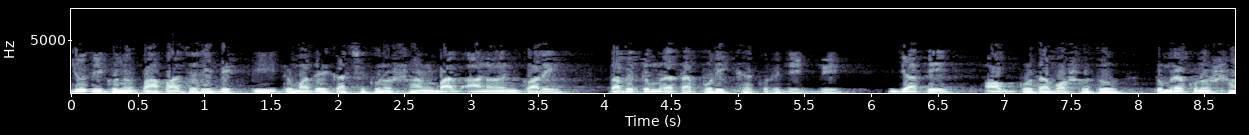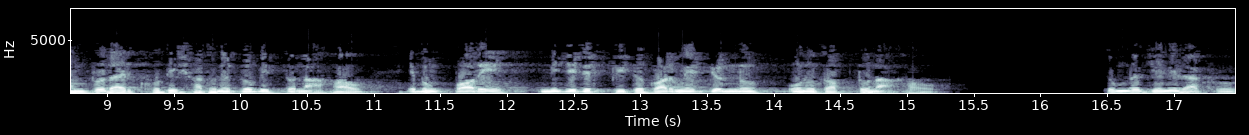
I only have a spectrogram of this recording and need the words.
যদি কোনো পাপাচারী ব্যক্তি তোমাদের কাছে কোনো সংবাদ আনয়ন করে, তবে তোমরা তা পরীক্ষা করে দেখবে, যাতে অজ্ঞতাবশত তোমরা কোনো সম্প্রদায়ের ক্ষতি সাধনে প্রবৃত্ত না হও এবং পরে নিজেদের কৃতকর্মের জন্য অনুতপ্ত না হও। তোমরা জেনে রাখো,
